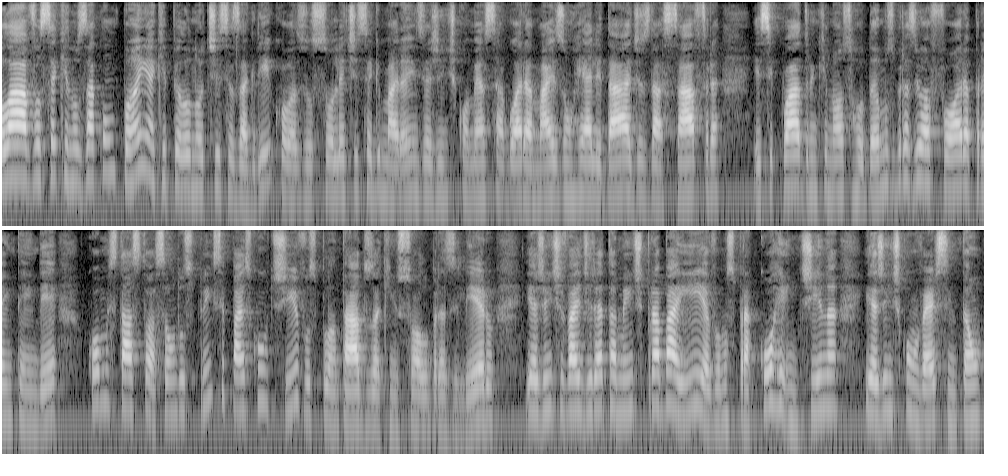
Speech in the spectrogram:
Olá, você que nos acompanha aqui pelo Notícias Agrícolas. Eu sou Letícia Guimarães e a gente começa agora mais um Realidades da Safra, esse quadro em que nós rodamos Brasil afora para entender como está a situação dos principais cultivos plantados aqui em solo brasileiro. E a gente vai diretamente para a Bahia, vamos para Correntina e a gente conversa então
